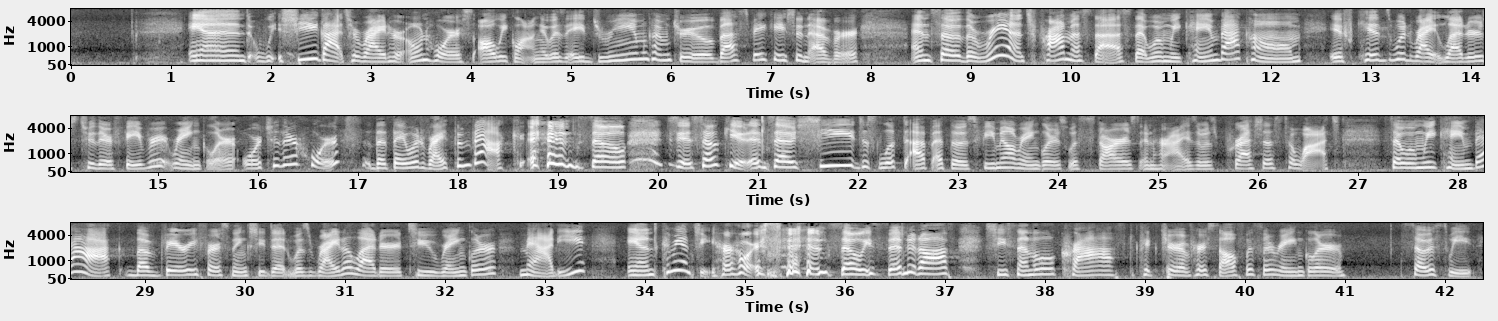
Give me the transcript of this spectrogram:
and we, she got to ride her own horse all week long. It was a dream come true, best vacation ever. And so the ranch promised us that when we came back home, if kids would write letters to their favorite wrangler or to their horse, that they would write them back. and so she's so cute. And so she just looked up at those female wranglers with stars in her eyes. It was precious to watch. So when we came back, the very first thing she did was write a letter to Wrangler Maddie and Comanche, her horse. and so we sent it off. She sent a little craft picture of herself with the Wrangler. So sweet.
